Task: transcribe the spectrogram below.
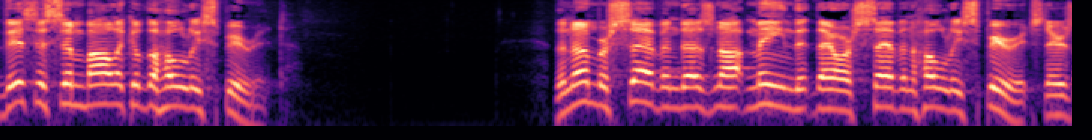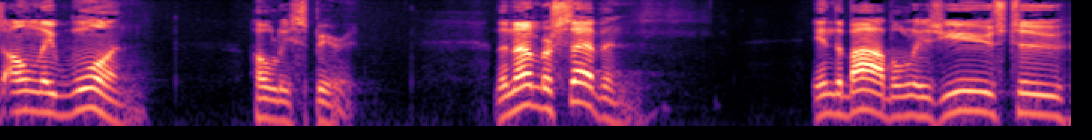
This is symbolic of the Holy Spirit. The number seven does not mean that there are seven Holy Spirits. There's only one Holy Spirit. The number seven in the Bible is used to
